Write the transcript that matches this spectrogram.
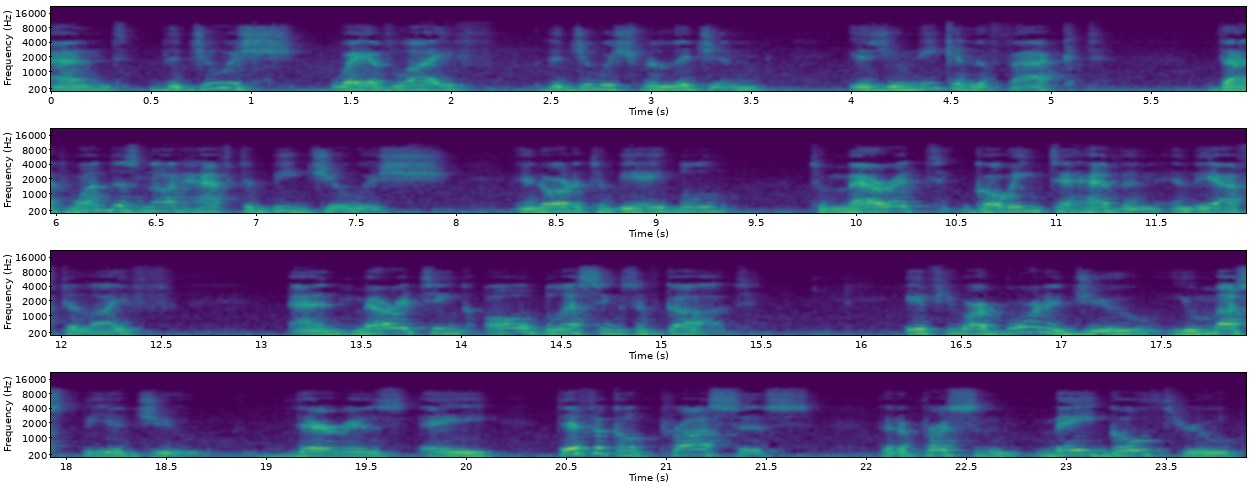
And the Jewish way of life, the Jewish religion, is unique in the fact that one does not have to be Jewish in order to be able to merit going to heaven in the afterlife and meriting all blessings of God. If you are born a Jew, you must be a Jew. There is a difficult process that a person may go through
